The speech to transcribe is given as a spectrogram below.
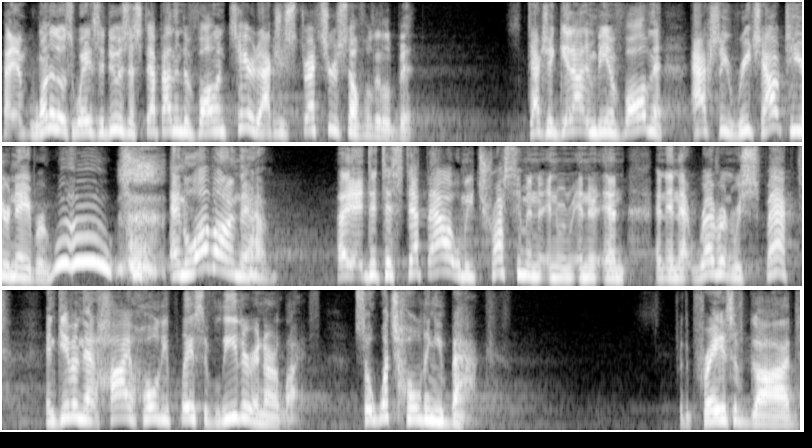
And One of those ways to do is to step out and to volunteer, to actually stretch yourself a little bit, to actually get out and be involved and actually reach out to your neighbor, woohoo, and love on them. To, to step out when we trust Him and, and, and, and, in that reverent respect and give Him that high, holy place of leader in our life. So, what's holding you back? For the praise of God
